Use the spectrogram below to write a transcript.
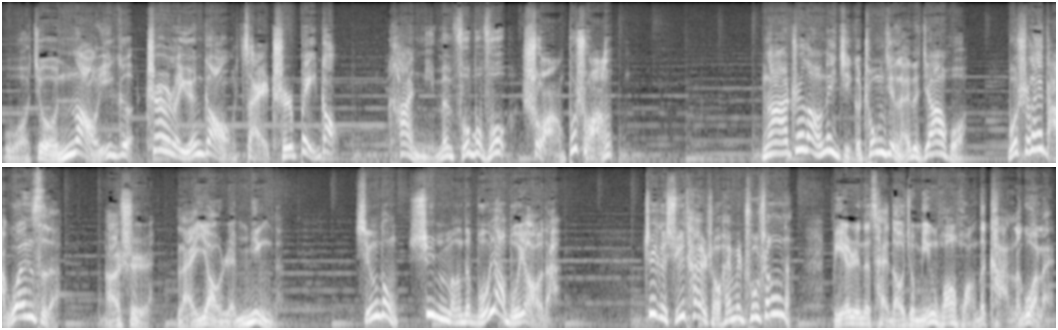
我就闹一个吃了原告再吃被告，看你们服不服，爽不爽？哪知道那几个冲进来的家伙不是来打官司的，而是来要人命的，行动迅猛的不要不要的。这个徐太守还没出声呢，别人的菜刀就明晃晃的砍了过来。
